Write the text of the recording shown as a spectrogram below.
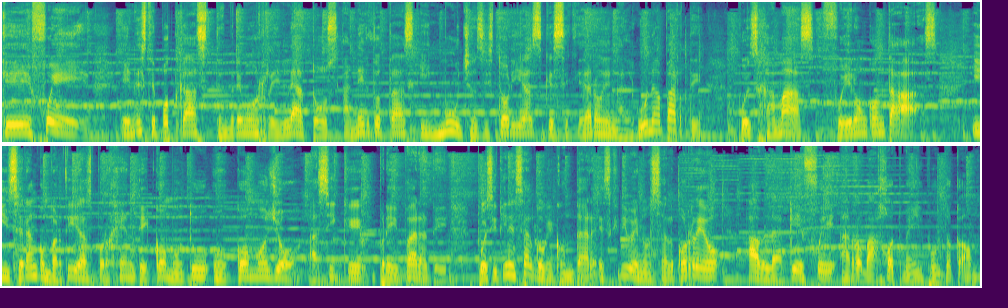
que fue. En este podcast tendremos relatos, anécdotas y muchas historias que se quedaron en alguna parte, pues jamás fueron contadas y serán compartidas por gente como tú o como yo. Así que prepárate, pues si tienes algo que contar, escríbenos al correo hablaquefue@hotmail.com.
